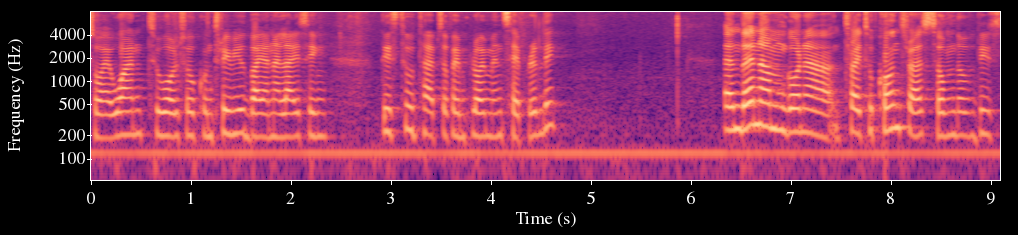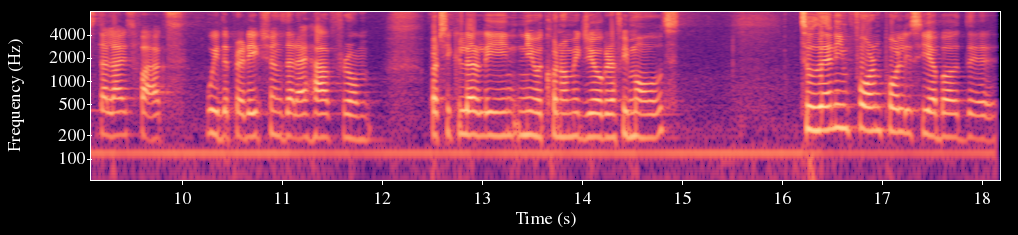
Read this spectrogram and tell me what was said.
So I want to also contribute by analyzing these two types of employment separately. And then I'm going to try to contrast some of these stylized facts with the predictions that I have from particularly new economic geography models, to then inform policy about the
